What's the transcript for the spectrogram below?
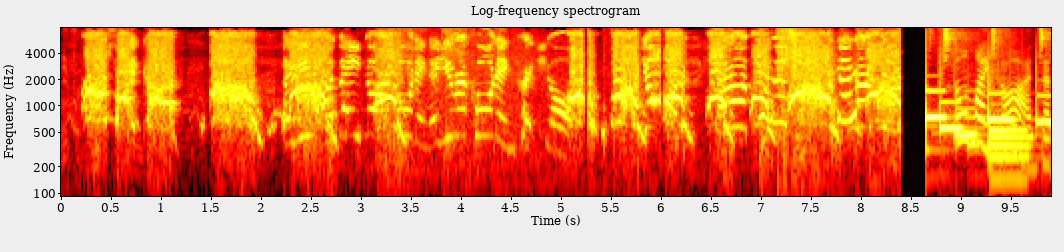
Oh my god! Oh! Are you, are they not recording? Are you recording, Crickshaw? Oh, oh, oh my god, that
